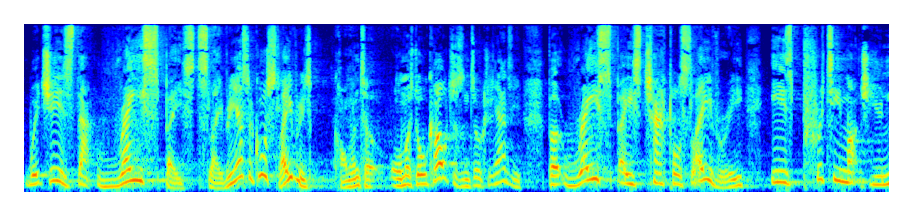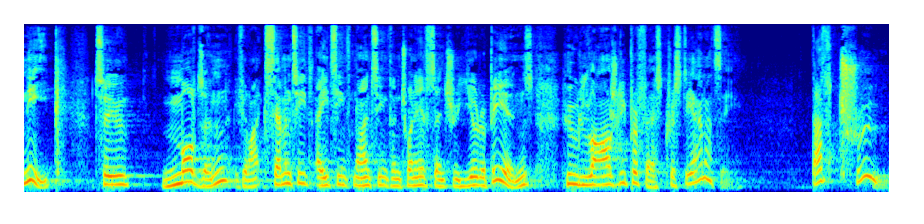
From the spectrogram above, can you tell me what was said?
which is that race based slavery. Yes, of course, slavery is common to almost all cultures until Christianity, but race based chattel slavery is pretty much unique to modern, if you like, 17th, 18th, 19th, and 20th century Europeans who largely professed Christianity. That's true.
